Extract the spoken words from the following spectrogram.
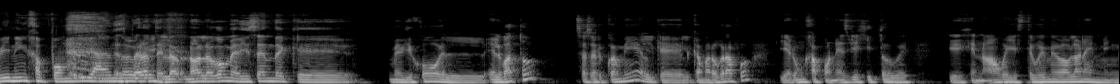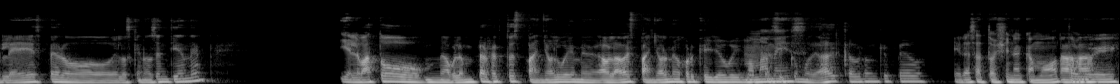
vine en Japón brillando. Espérate, lo- no, luego me dicen de que me dijo el, el vato, se acercó a mí, el que el camarógrafo, y era un japonés viejito, güey. Y dije, no, güey, este güey me va a hablar en inglés, pero de los que no se entienden. Y el vato me habló en perfecto español, güey. Me hablaba español mejor que yo, güey. Me No quedé Así mames. como de, ay, cabrón, qué pedo. Era Satoshi Nakamoto, güey.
